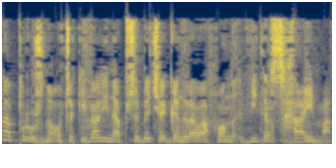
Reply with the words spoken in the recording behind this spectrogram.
na próżno oczekiwali na przybycie generała von Wittersheima.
